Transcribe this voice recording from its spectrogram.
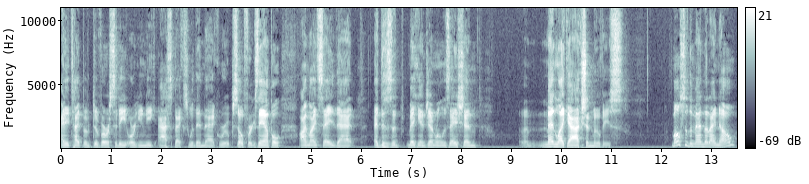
any type of diversity or unique aspects within that group. So, for example, I might say that, and this is a, making a generalization, uh, men like action movies. Most of the men that I know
